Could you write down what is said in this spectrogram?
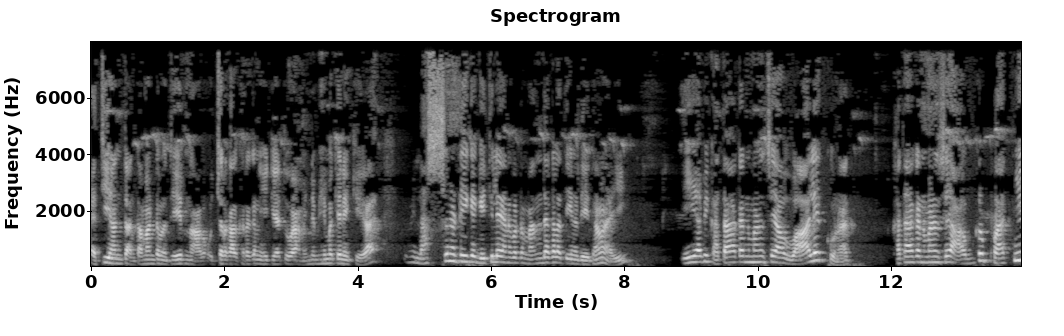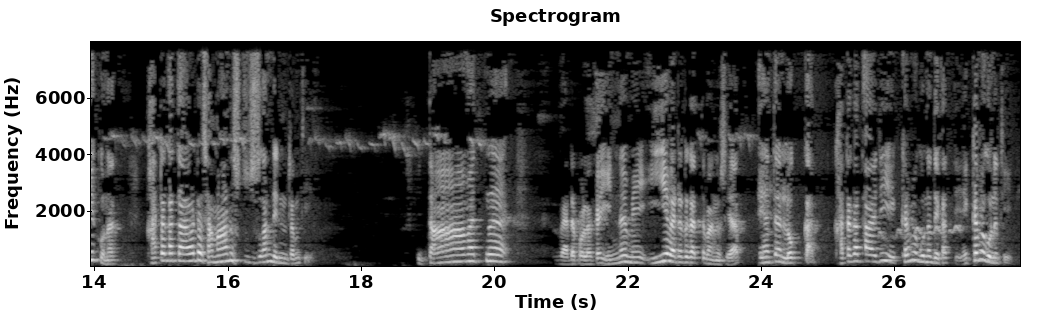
ඇති යන්තම් Tamanටම තේරෙනවා ඔච්චර කල් කරගෙන හිටියත් ඔයා මෙන්න මෙහෙම කෙනෙක් කියලා මේ ලස්සනට ඒක ගෙතිලා යනකොට මම දැකලා තියෙන දේ තමයි ඒ අපි කතා කරන මනුස්සයා වාලෙක් වුණත් කතා කරන මනුස්සයා අග්‍ර ප්‍රඥෙක් වුණත් කට කතාවට සමාන සුසුකම් දෙන්නටම තියෙනවා. ඊටාත්ම වැඩපොලක ඉන්න මේ ඊයේ වැඩට ගත්ත මනුස්සයා එහෙනම් ලොක්කත් කට කතාවේදී එකම ಗುಣ දෙකක් තියෙනවා. එකම ಗುಣ තියෙනවා.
